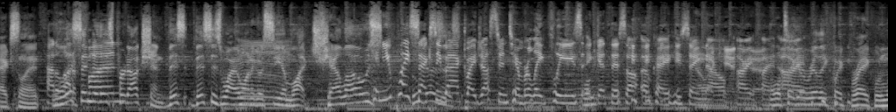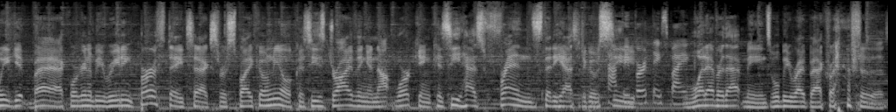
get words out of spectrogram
Excellent. Had a lot of Listen to this production. This this is why I want to go see him live. Cellos. can you play Who does "Sexy this? Back" by Justin Timberlake, please, and get this off? Okay, he's saying no. No, I All can't do right, that. fine. We'll All take a really quick break. When we get back, we're going to be reading birthday texts for Spike O'Neill because he's driving and not working because he has friends that he has to go see. Happy birthday, Spike. Whatever that means. We'll be right back right after this.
